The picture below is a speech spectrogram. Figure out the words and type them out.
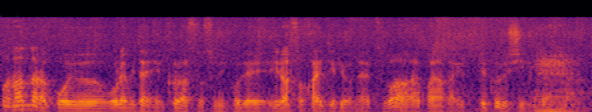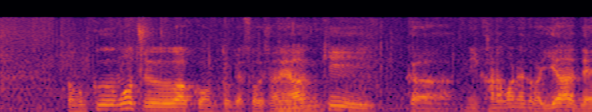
まあ、なんならこういう俺みたいにクラスの隅っこでイラスト描いてるようなやつはやっぱなんか言ってくるしみたいな。僕も中学校の時はそうでしたね、ヤンキーがに絡まれるのが嫌で、う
